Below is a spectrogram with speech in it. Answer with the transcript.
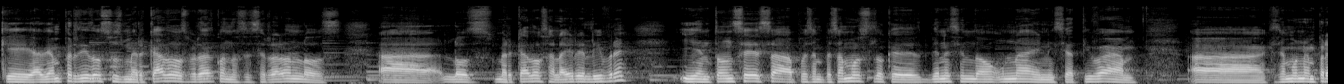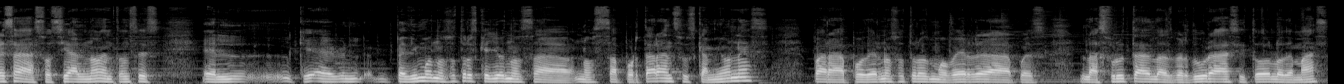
que habían perdido sus mercados, ¿verdad? Cuando se cerraron los, uh, los mercados al aire libre. Y entonces, uh, pues empezamos lo que viene siendo una iniciativa uh, que se llama una empresa social, ¿no? Entonces, el, pedimos nosotros que ellos nos, nos aportaran sus camiones para poder nosotros mover pues las frutas, las verduras y todo lo demás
